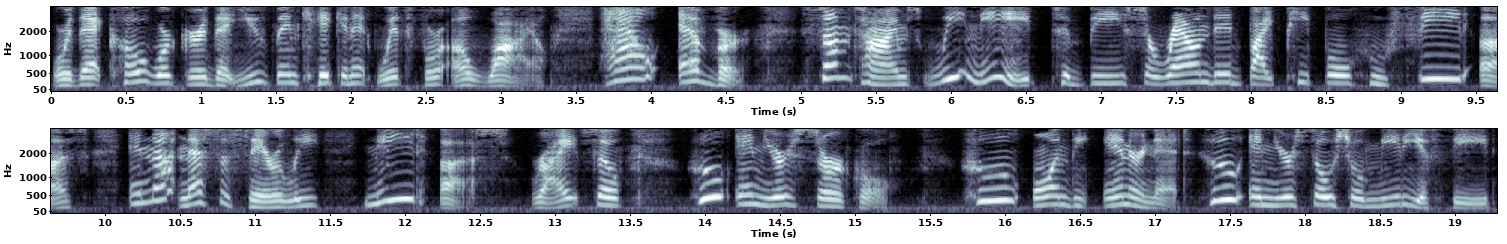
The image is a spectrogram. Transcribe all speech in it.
or that coworker that you've been kicking it with for a while. However, sometimes we need to be surrounded by people who feed us and not necessarily need us, right? So, who in your circle, who on the internet, who in your social media feed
